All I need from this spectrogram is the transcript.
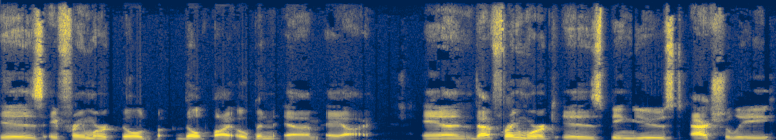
is a framework built built by Open um, AI, and that framework is being used actually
